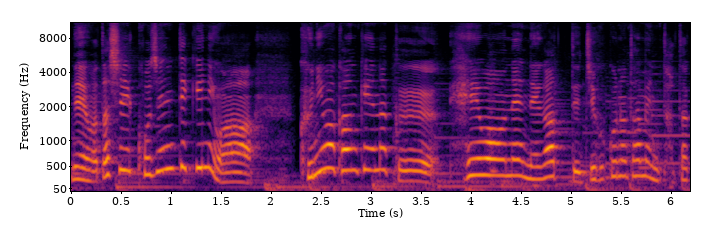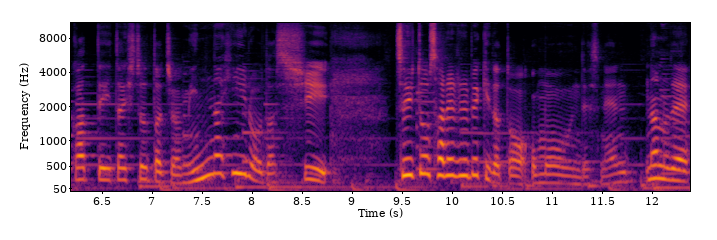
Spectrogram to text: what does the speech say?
で私個人的には国は関係なく平和をね願って自国のために戦っていた人たちはみんなヒーローだし追悼されるべきだと思うんですね。なので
